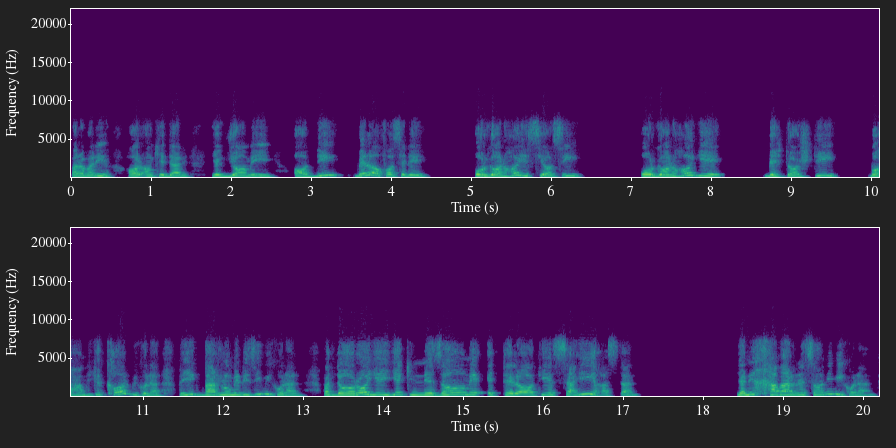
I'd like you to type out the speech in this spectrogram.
بنابراین حال آنکه در یک جامعه عادی بلافاصله ارگانهای سیاسی ارگانهای بهداشتی با همدیگه کار می‌کنن و یک برنامه ریزی می‌کنن و دارای یک نظام اطلاعاتی صحیح هستند یعنی خبررسانی می‌کنند.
